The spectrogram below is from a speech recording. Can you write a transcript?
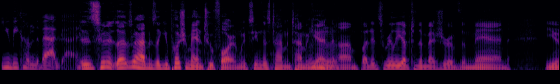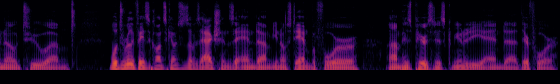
you become the bad guy. as soon as that's what happens, like you push a man too far, and we've seen this time and time again. Mm-hmm. Um, but it's really up to the measure of the man, you know, to um, well, to really face the consequences of his actions and um, you know, stand before um, his peers in his community, and uh, therefore,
